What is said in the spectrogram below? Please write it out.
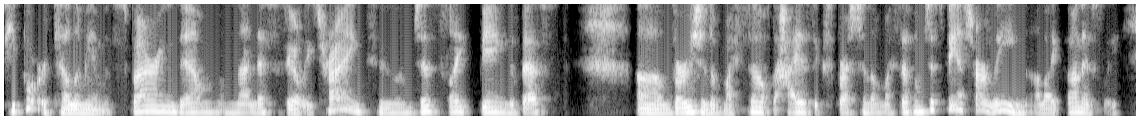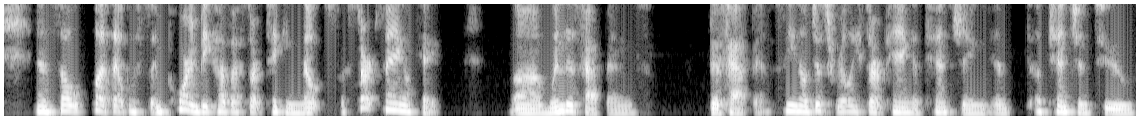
people are telling me I'm inspiring them. I'm not necessarily trying to. I'm just like being the best um, version of myself, the highest expression of myself. I'm just being Charlene, like honestly. And so, but that was important because I start taking notes. I start saying, okay, uh, when this happens, this happens. You know, just really start paying attention and attention to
